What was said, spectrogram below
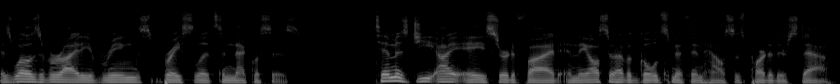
as well as a variety of rings, bracelets, and necklaces. Tim is GIA certified, and they also have a goldsmith in house as part of their staff.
